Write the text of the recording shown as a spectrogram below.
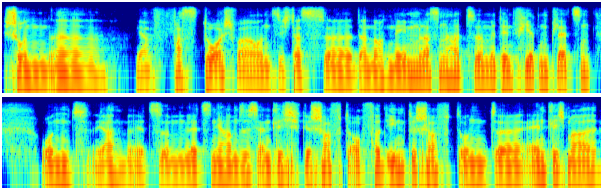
schon äh, ja, fast durch war und sich das äh, dann noch nehmen lassen hat äh, mit den vierten Plätzen. Und ja, jetzt im letzten Jahr haben sie es endlich geschafft, auch verdient geschafft und äh, endlich mal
